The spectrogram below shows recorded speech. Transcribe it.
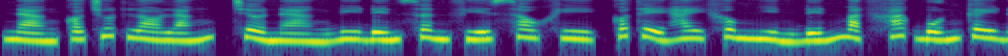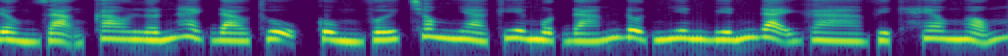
Nàng có chút lo lắng, chờ nàng đi đến sân phía sau khi có thể hay không nhìn đến mặt khác bốn cây đồng dạng cao lớn hạch đào thụ cùng với trong nhà kia một đám đột nhiên biến đại gà vịt heo ngỗng.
